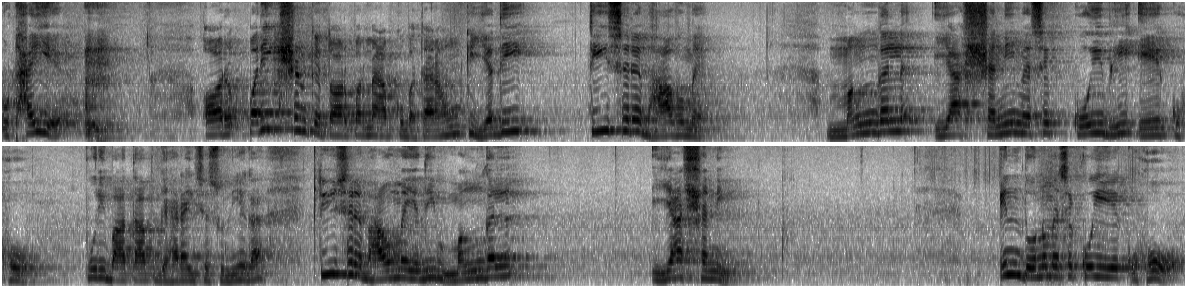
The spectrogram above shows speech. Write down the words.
उठाइए। और परीक्षण के तौर पर मैं आपको बता रहा हूँ कि यदि तीसरे भाव में मंगल या शनि में से कोई भी एक हो, पूरी बात आप गहराई से सुनिएगा। तीसरे भाव में यदि मंगल या शनि इन दोनों में से कोई एक हो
